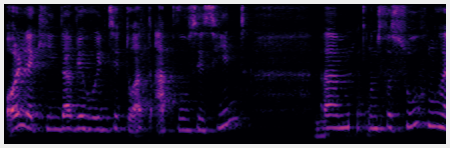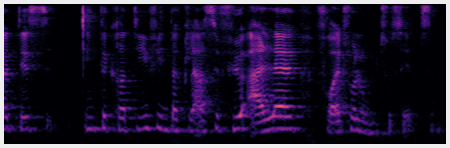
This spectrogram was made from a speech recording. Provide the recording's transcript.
alle Kinder, wir holen sie dort ab, wo sie sind ähm, und versuchen halt das integrativ in der Klasse für alle freudvoll umzusetzen.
